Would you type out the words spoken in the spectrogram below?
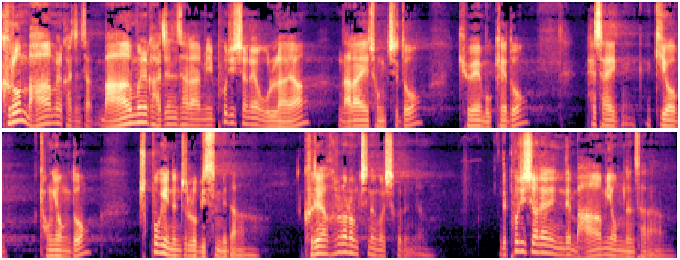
그런 마음을 가진 사람, 마음을 가진 사람이 포지션에 올라야 나라의 정치도, 교회 목회도, 회사의 기업 경영도 축복이 있는 줄로 믿습니다. 그래야 흘러넘치는 것이거든요. 근데 포지션에는 있는데 마음이 없는 사람.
